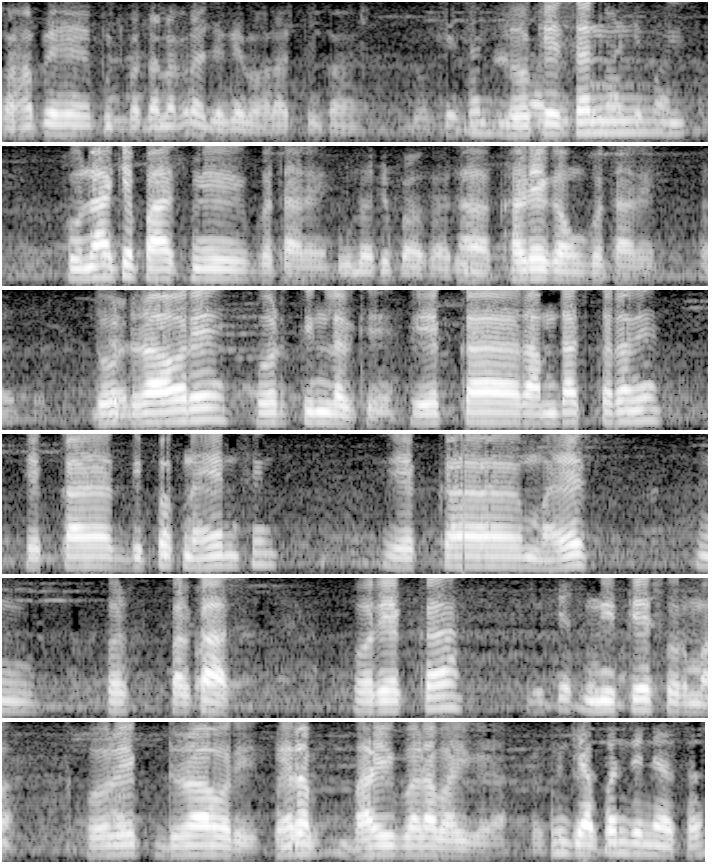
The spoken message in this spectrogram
कहाँ पे है? कुछ पता लग रहा है जगह महाराष्ट्र में कहाँ है? लोकेशन पूना के पास। में बता रहे पूना के पास आ रही हाँ। खड़े गाँव बता रहे अच्छा। दो ड्राइवर है और तीन लड़के हैं। एक का रामदास करण है एक का दीपक नयन सिंह एक का महेश हम्म, पर, प्रकाश और एक का नितेश वर्मा और एक ड्राइवर है मेरा भाई बड़ा भाई गया। हम ज्ञापन देने आया सर।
